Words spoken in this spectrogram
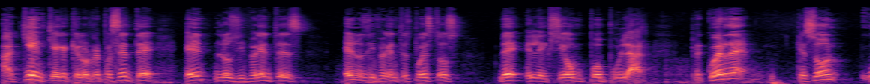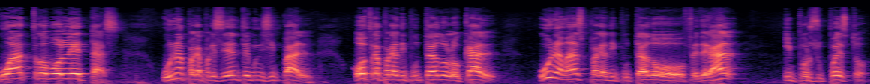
a quien quiere que lo represente en los diferentes, en los diferentes puestos de elección popular. Recuerde que son cuatro boletas, una para presidente municipal, otra para diputado local, una más para diputado federal y por supuesto,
